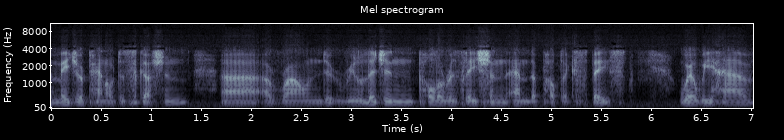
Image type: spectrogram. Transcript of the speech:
major panel discussion around religion, polarization, and the public space where we have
